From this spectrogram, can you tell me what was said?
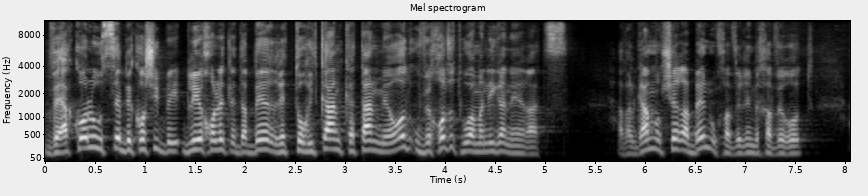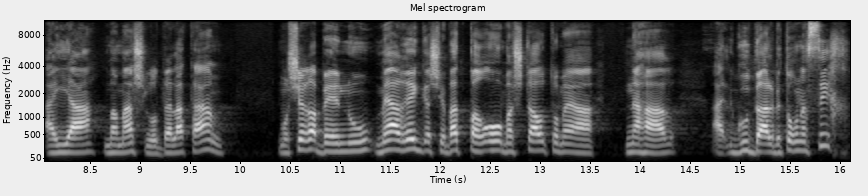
והכל הוא עושה בקושי בלי יכולת לדבר, רטוריקן קטן מאוד, ובכל זאת הוא המנהיג הנערץ. אבל גם משה רבנו, חברים וחברות, היה ממש לא דלת העם. משה רבנו, מהרגע שבת פרעה משתה אותו מהנהר, גודל בתור נסיך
